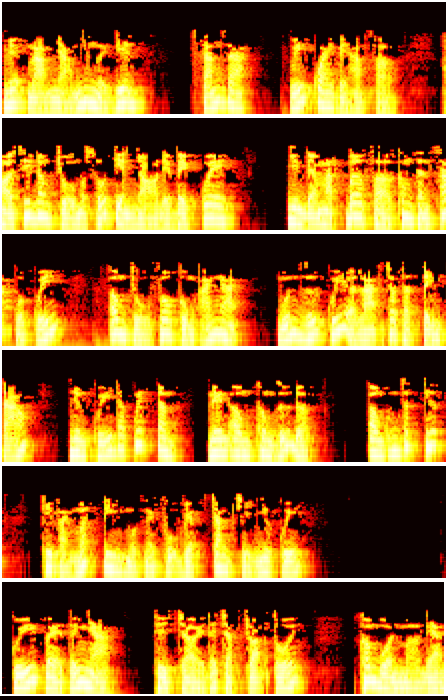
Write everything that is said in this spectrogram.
miệng làm nhảm như người điên. Sáng ra, Quý quay về hàng phở, hỏi xin ông chủ một số tiền nhỏ để về quê. Nhìn vẻ mặt bơ phở không thần sắc của Quý, ông chủ vô cùng ái ngại, muốn giữ Quý ở lại cho thật tỉnh táo, nhưng Quý đã quyết tâm nên ông không giữ được. Ông cũng rất tiếc khi phải mất đi một người phụ việc chăm chỉ như Quý. Quý về tới nhà, thì trời đã chập choạng tối, không buồn mở đèn,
